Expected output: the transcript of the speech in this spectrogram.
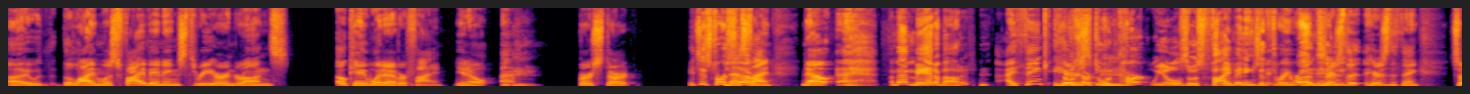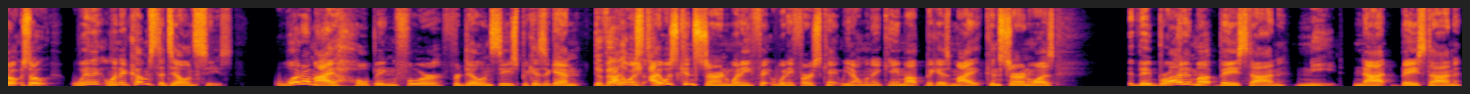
Uh, it the line was five innings, three earned runs. Okay, whatever, fine. You know, first start. It's his first That's start. fine. Now, I'm not mad about it. I think Don't start doing cartwheels. It was five innings and three runs. Here's the here's the thing. So so when it, when it comes to Dylan Cease, what am I hoping for for Dylan Cease? Because again, I was I was concerned when he when he first came, you know, when they came up because my concern was they brought him up based on need, not based on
